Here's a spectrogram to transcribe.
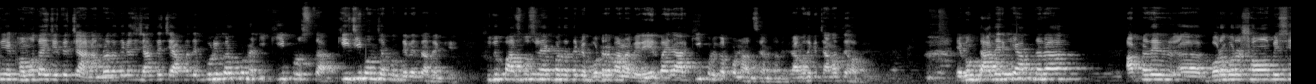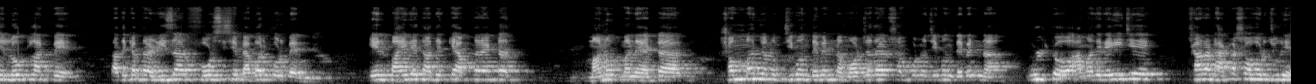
দিয়ে ক্ষমতায় যেতে চান, আমরা তাদের কাছে জানতে চাই আপনাদের পরিকল্পনা কি? প্রস্তাব? কি জীবনযাপন দেবেন তাদেরকে? শুধু পাঁচ বছর একবার তাদেরকে ভোটার বানাবেন, এর বাইরে আর কি পরিকল্পনা আছে আপনাদের? আমাদেরকে জানাতে হবে। এবং তাদেরকে আপনারা, আপনাদের বড় বড় সমাবেশে লোক লাগবে, তাদেরকে আপনারা রিজার্ভ ফোর্স হিসেবে ব্যবহার করবেন। এর বাইরে তাদেরকে আপনারা একটা মানব মানে একটা সম্মানজনক জীবন দেবেন না মর্যাদার সম্পন্ন জীবন দেবেন না। উল্টো আমাদের এই যে সারা ঢাকা শহর জুড়ে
